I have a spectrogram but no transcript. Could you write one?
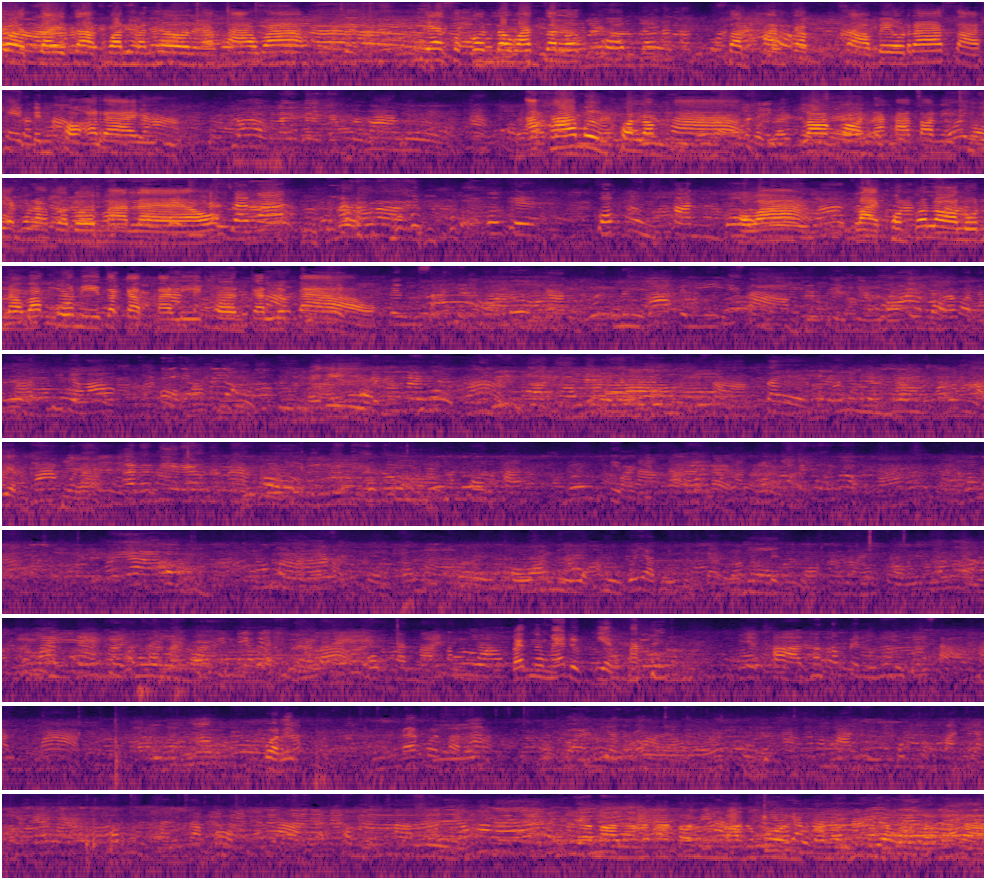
เปิดใจจากวันบันเทิงนะคะว่าเวียสกลวัฒน์จะลดสัมพันธ์กับสาวเบลล่าสาเหตุเป็นเพราะอะไรมาเลยอะอะค่าหมื่นคนแล้วค่ะรอก่อนนะคะ ตอนนี้พี่เวียกำลังจะเดินมาแล้ว ใช่ไหมโอเคครบหนึ่งพันเพราะว่าหลายคนก็รอลุ้นนะว่าคู่นี้จะกลับมารีเทิร์นกันหรือเปล่า เป็นสาเหตุเพราะเลิกกั เพราะว่าบอกก่อนนะคะที่เบลล่าออกมาพูดไม่ได้ยินพูดว่าเป็นมือสามแต่มันก็ยังมีเรื่องที่หามากกว่านั้นโอเคทุกคนคะติดตามนะคะเข้ามาหลายคนเข้ามาเลยเพราะว่าหนูอยากหนูก็อยากรู้เหมือนกันว่ามันเป็นเพราะอะไรไม่ไม่ไม่เข้าใจเลยว่าที่แบบเวลาคบกันมาตั้งเก้าแป๊บนึงแม่เดี๋ยวเปลี่ยนให้ เกียรติฐานมันต้องเป็นเรื่องที่สาหัสมากกดเลยแม่กดสามเดือนแล้วมาแล้วอะประมาณหนึ่งครบสองพันอย่างครบหนึ่งพันจะบอกทุกอย่างคอมเมนต์มาเลยพี่เบียร์มาแล้วนะคะตอนนี้มาทุกคนตอนนี้พี่เบียร์มาแล้วนะคะ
